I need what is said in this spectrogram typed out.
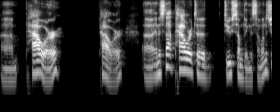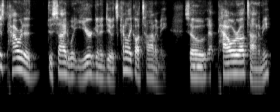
um, power, power. Uh, and it's not power to do something to someone, it's just power to decide what you're going to do. It's kind of like autonomy. So mm-hmm. that power, autonomy,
